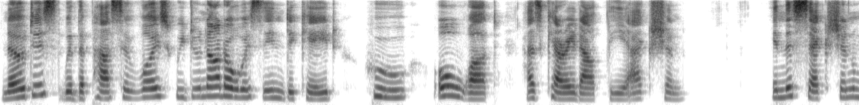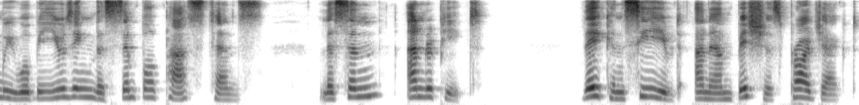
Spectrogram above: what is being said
Notice with the passive voice, we do not always indicate who or what has carried out the action. In this section, we will be using the simple past tense. Listen and repeat. They conceived an ambitious project.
